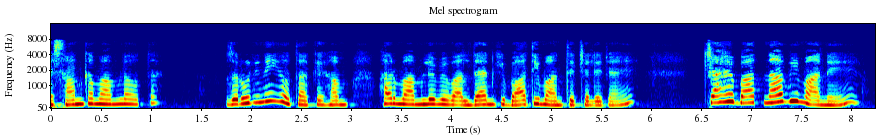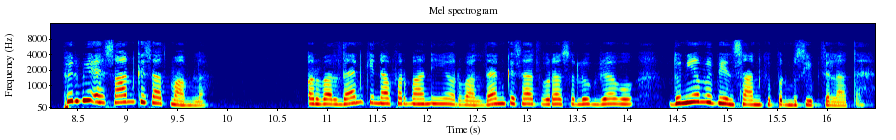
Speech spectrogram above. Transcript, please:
احسان کا معاملہ ہوتا ہے ضروری نہیں ہوتا کہ ہم ہر معاملے میں والدین کی بات ہی مانتے چلے جائیں چاہے بات نہ بھی مانے پھر بھی احسان کے ساتھ معاملہ اور والدین کی نافرمانی اور والدین کے ساتھ برا سلوک جو ہے وہ دنیا میں بھی انسان کے اوپر مصیبتیں لاتا ہے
